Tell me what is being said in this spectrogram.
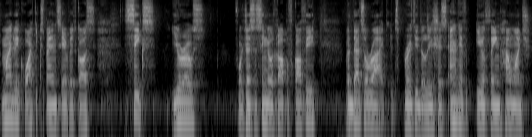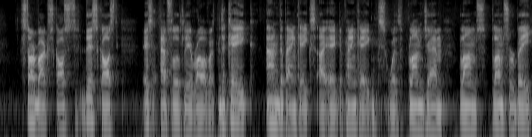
might be quite expensive. It costs 6 euros for just a single cup of coffee, but that's alright. It's pretty delicious. And if you think how much Starbucks costs, this cost is absolutely irrelevant. The cake and the pancakes, I ate the pancakes with plum jam, plums, plum sorbet,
